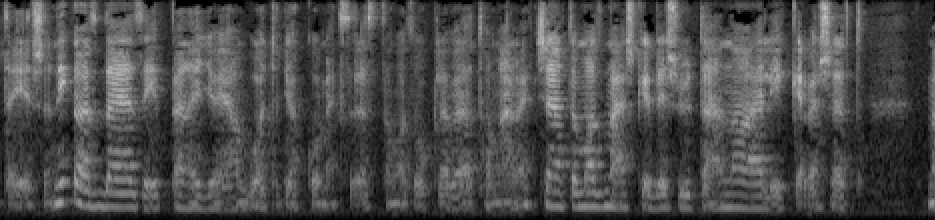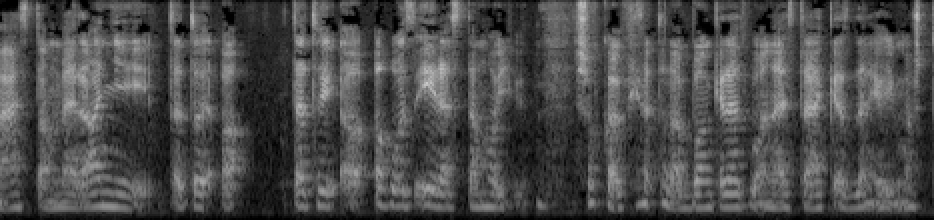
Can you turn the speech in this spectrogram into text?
teljesen igaz, de ez éppen egy olyan volt, hogy akkor megszereztem az oklevelet, ha már megcsináltam, az más kérdés, utána elég keveset másztam, mert annyi, tehát a, tehát, hogy ahhoz éreztem, hogy sokkal fiatalabban kellett volna ezt elkezdeni, hogy most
